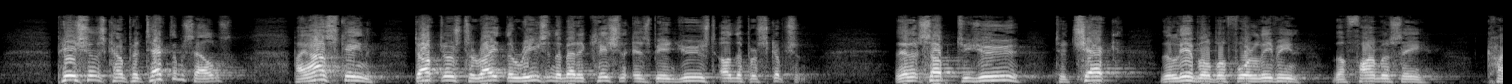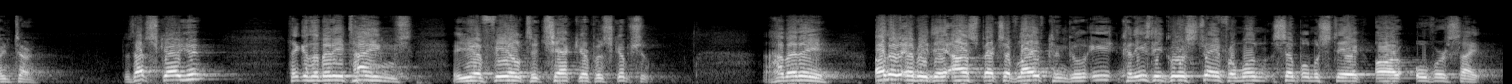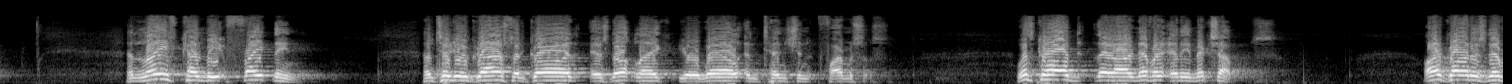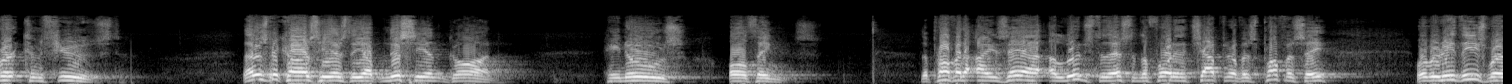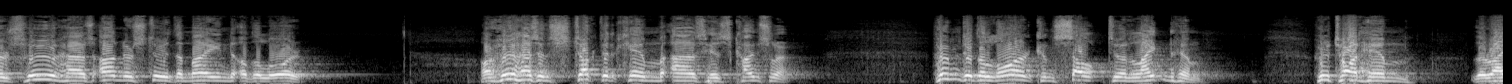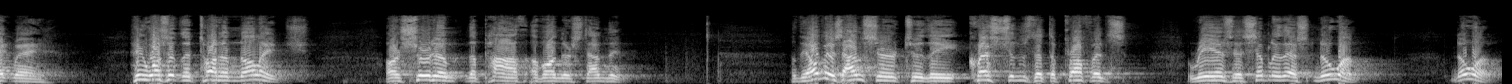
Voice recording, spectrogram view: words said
Patients can protect themselves by asking doctors to write the reason the medication is being used on the prescription. Then it's up to you to check the label before leaving the pharmacy counter. Does that scare you? Think of the many times you have failed to check your prescription. How many other everyday aspects of life can, go, can easily go astray from one simple mistake or oversight. And life can be frightening until you grasp that God is not like your well-intentioned pharmacist. With God, there are never any mix-ups. Our God is never confused. That is because He is the omniscient God. He knows all things. The prophet Isaiah alludes to this in the 40th chapter of his prophecy, where we read these words, Who has understood the mind of the Lord? Or who has instructed him as his counselor? Whom did the Lord consult to enlighten him? Who taught him the right way? Who was it that taught him knowledge or showed him the path of understanding? And the obvious answer to the questions that the prophets raise is simply this. No one. No one.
